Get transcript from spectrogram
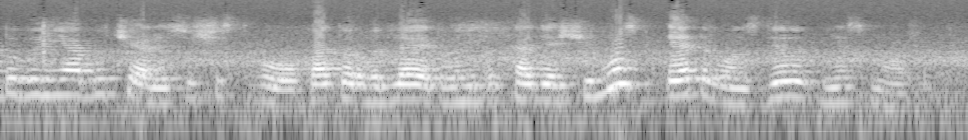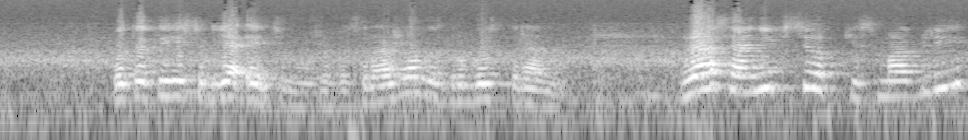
Бы вы ни обучали существо, у которого для этого неподходящий мозг, этого он сделать не сможет. Вот это если бы я этим уже возражала, с другой стороны. Раз они все-таки смогли,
